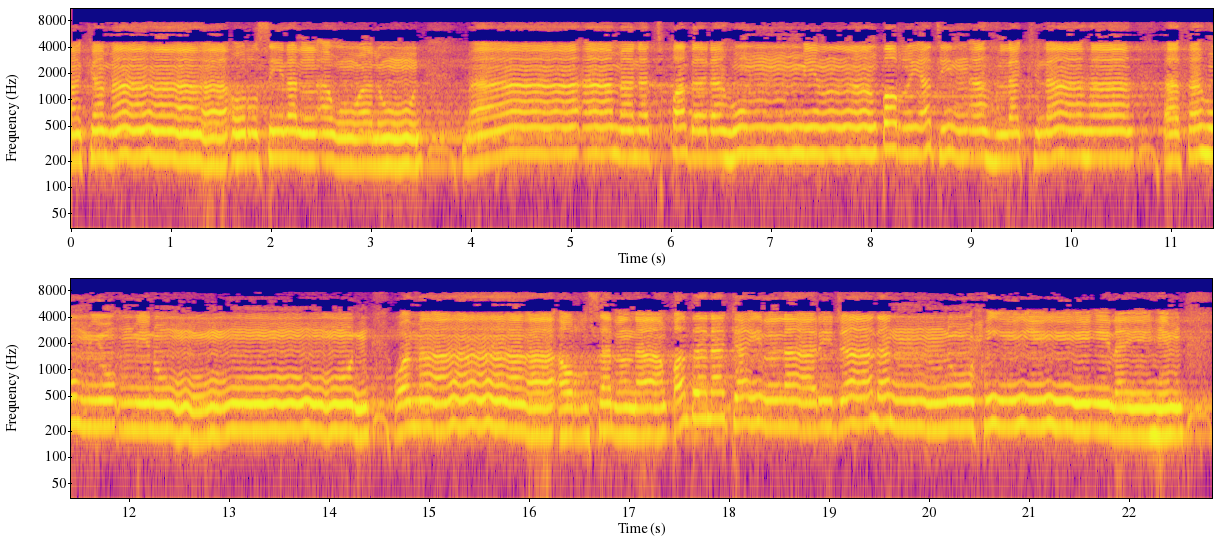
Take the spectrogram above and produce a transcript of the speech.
كما أرسل الأولون. ما آمنت قبلهم من قرية أهلكناها أفهم يؤمنون. وما أرسلنا قبلك إلا رجالا نوحي إليهم.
